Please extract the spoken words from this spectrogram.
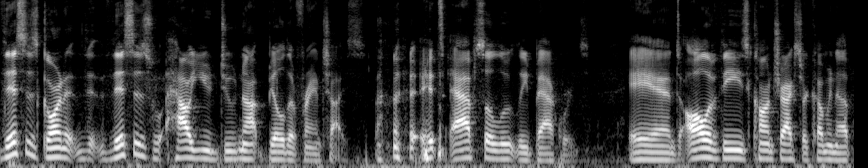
this is going to th- this is how you do not build a franchise it's absolutely backwards and all of these contracts are coming up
